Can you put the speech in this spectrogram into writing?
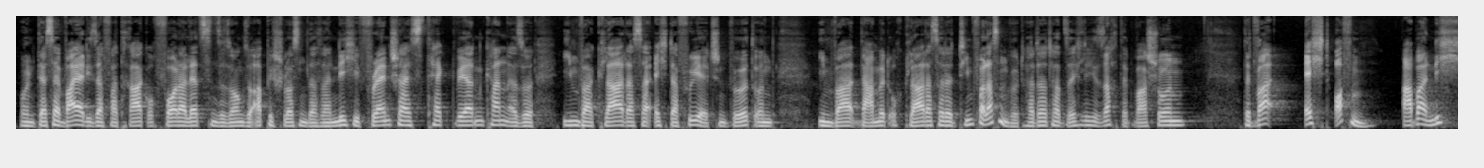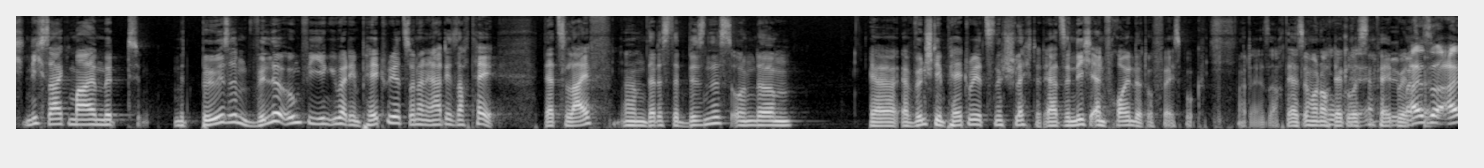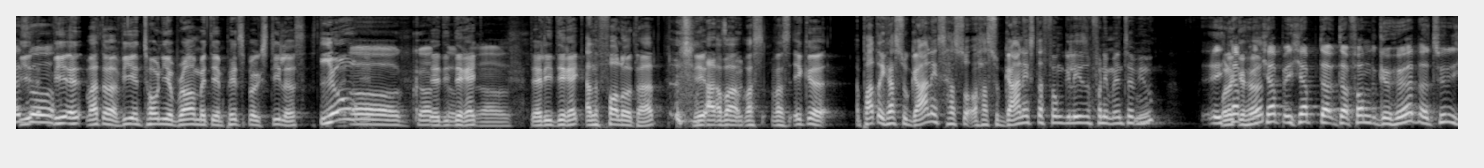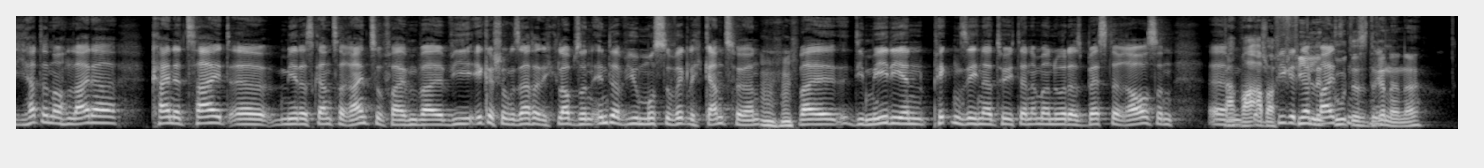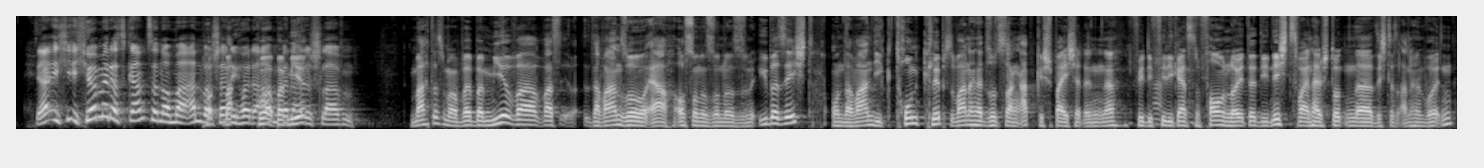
Und deshalb war ja dieser Vertrag auch vor der letzten Saison so abgeschlossen, dass er nicht franchise-tagged werden kann. Also ihm war klar, dass er echter Free Agent wird. Und ihm war damit auch klar, dass er das Team verlassen wird. Hat er tatsächlich gesagt. Das war schon, das war echt offen. Aber nicht, nicht sag mal, mit, mit bösem Wille irgendwie gegenüber den Patriots, sondern er hat gesagt, hey, that's life, um, that is the business und ähm, er, er wünscht den Patriots nicht Schlechtes. Er hat sie nicht entfreundet auf Facebook, hat er gesagt. Er ist immer noch der Okay. größte Patriot. Also, also, Wie, wie, warte mal, wie Antonio Brown mit den Pittsburgh Steelers, Jo! oh Gott, der die direkt, der die direkt unfollowed hat. Nee, aber was, was Icke, Patrick, hast du gar nichts, hast du, hast du gar nichts davon gelesen von dem Interview? Ich Oder habe gehört? ich hab, ich hab da, davon gehört, natürlich. Ich hatte noch leider keine Zeit, äh, mir das Ganze reinzupfeifen, weil, wie Icke schon gesagt hat, ich glaube, so ein Interview musst du wirklich ganz hören, Mhm. weil die Medien picken sich natürlich dann immer nur das Beste raus und ähm, Da war aber dann viel Gutes drin, ne? Ja, ich, ich höre mir das Ganze nochmal an, wahrscheinlich heute guck Abend, wenn mir- alle schlafen. Mach das mal, weil bei mir war was, da waren so, ja, auch so eine, so eine, so eine Übersicht und da waren die Tonclips, waren halt sozusagen abgespeichert, ne, für die, für die ganzen faulen Leute, die nicht zweieinhalb Stunden äh, sich das anhören wollten.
